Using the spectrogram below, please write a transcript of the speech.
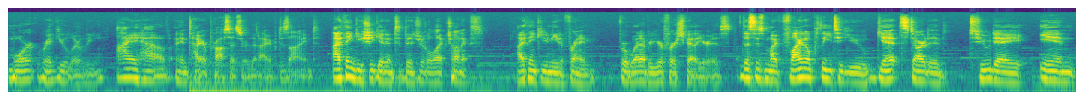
more regularly. I have an entire processor that I have designed. I think you should get into digital electronics. I think you need a frame for whatever your first failure is. This is my final plea to you. Get started today in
